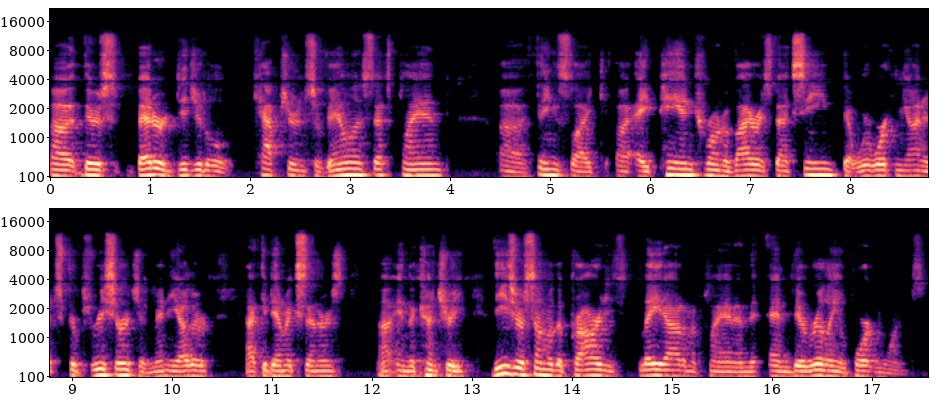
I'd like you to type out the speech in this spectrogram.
Uh, there's better digital capture and surveillance that's planned. Uh, things like uh, a pan coronavirus vaccine that we're working on at Scripps Research and many other academic centers uh, in the country. These are some of the priorities laid out in the plan, and, and they're really important ones.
